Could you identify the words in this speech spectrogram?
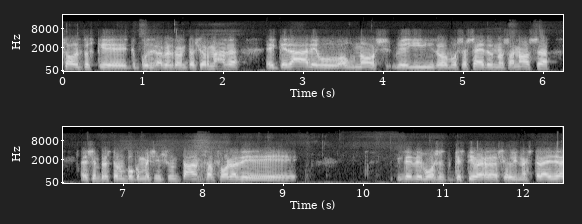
soltos que, que poder haber durante a xornada, Eh, eh, e quedar ou, ou nós ir ao vosa sede ou nos a nosa e sempre estar un pouco máis en xuntanza fora de de, de vos que estiveras ali na estrella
